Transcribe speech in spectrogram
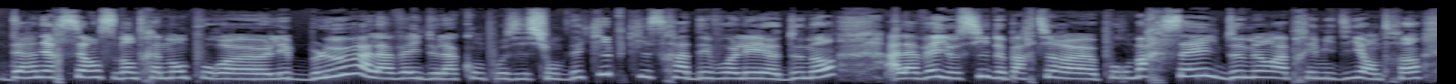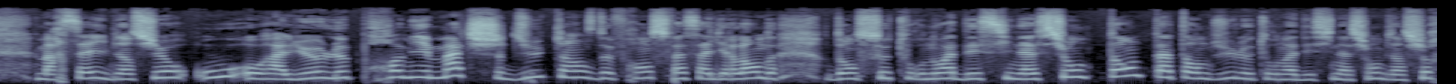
Dernière séance d'entraînement pour euh, les Bleus à la veille de la composition d'équipe qui sera dévoilée euh, demain. À la veille aussi de partir euh, pour Marseille demain après-midi en train. Marseille, bien sûr, où aura lieu le premier match du 15 de France face à l'Irlande dans ce tournoi Destination tant attendu. Le tournoi Destination, bien sûr,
